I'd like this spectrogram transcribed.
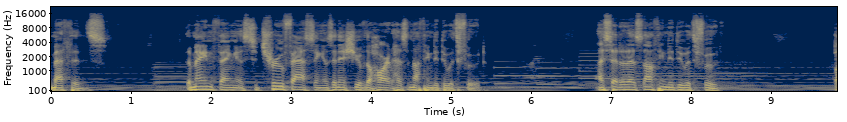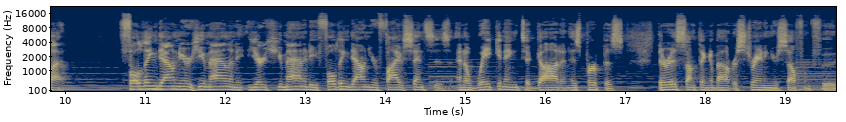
methods. The main thing is to true fasting is an issue of the heart, has nothing to do with food. I said it has nothing to do with food. But folding down your humanity, your humanity, folding down your five senses and awakening to God and his purpose, there is something about restraining yourself from food.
